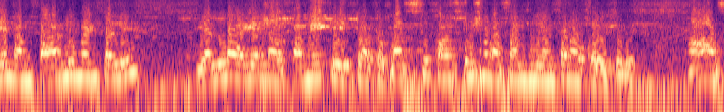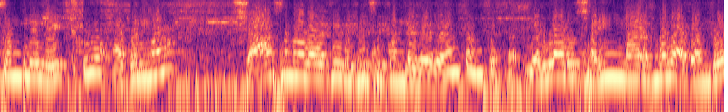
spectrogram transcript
ಏನ್ ನಮ್ಮ ಪಾರ್ಲಿಮೆಂಟ್ ಅಲ್ಲಿ ಎಲ್ಲ ಏನ್ ನಾವು ಕಮಿಟಿ ಇತ್ತು ಅಥವಾ ಫಸ್ಟ್ ಕಾನ್ಸ್ಟಿಟ್ಯೂಷನ್ ಅಸೆಂಬ್ಲಿ ಅಂತ ನಾವು ಕರಿತೀವಿ. ಆ ಅಸೆಂಬ್ಲಿಲಿ ಇಟ್ಟು ಅದನ್ನ ಶಾಸನವಾಗಿ ವಿಧಿಸಿಕೊಂಡಿದ್ದೇವೆ ಅಂತ ಅನ್ಸುತ್ತೆ. ಎಲ್ಲರೂ ಸೈನ್ ಮಾಡಿದ್ಮೇಲೆ ಅದೊಂದು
